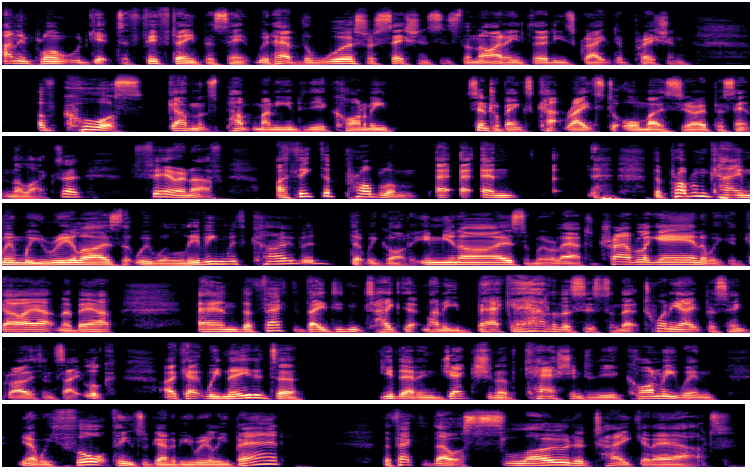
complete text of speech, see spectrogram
unemployment would get to 15%, we'd have the worst recession since the 1930s Great Depression. Of course, governments pump money into the economy central banks cut rates to almost 0% and the like. So fair enough. I think the problem, and the problem came when we realized that we were living with COVID, that we got immunized and we were allowed to travel again and we could go out and about. And the fact that they didn't take that money back out of the system, that 28% growth, and say, look, okay, we needed to give that injection of cash into the economy when, you know, we thought things were going to be really bad. The fact that they were slow to take it out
